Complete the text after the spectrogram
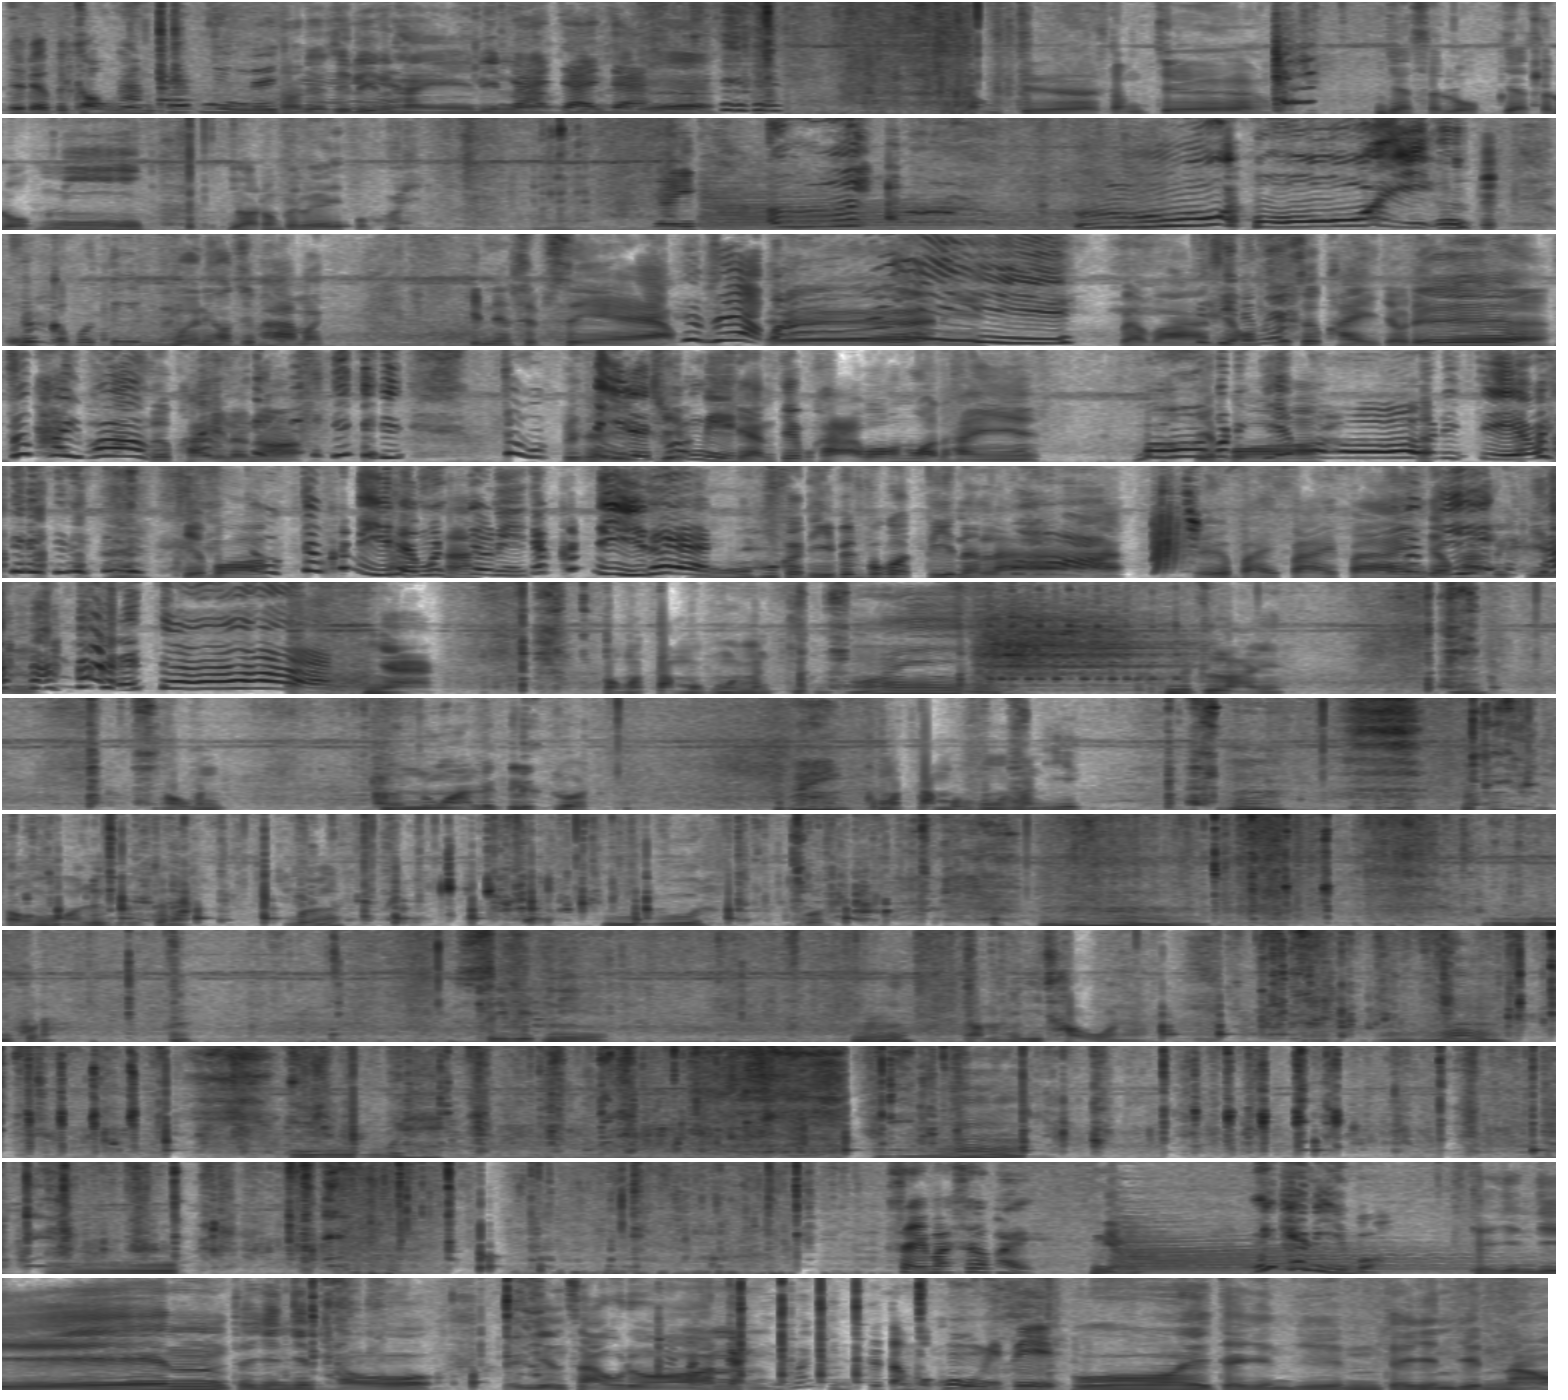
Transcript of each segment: เดี๋ยวเดี๋ยวไปของน้ำแป๊บหนึงเลยเอาเดี๋ยวสิลิ้นให้ลิ้นจ้าน้ำจ้าลิ้นให้จ้าเด้อต้องเจอต้องเจอ อย่าสลบอย่าสลบนี่ หยอดลงไปเลยโอ้ยไงเอ้ยอู้โอ้ยบุกกับบ่ตื่นมื้อนี้เฮาสิพามากินเนี่ยแซ่บแซ่บๆๆเออนี่แบบว่าเดี๋ยวเฮาสิเสื้อร์ไผ่เจ้าเด้อเสื้อไผ่พ่อมเสื้อร์ไผ่แล้วเนาะเจ้าเป็นไงตีเลยช่วงนี้แขนเจ็บขาบ่นวดให้ บ่เจ็บบ่ได้บ่เจ็บบ่บ่ได้เจ็บเจ็บบ่ เจ้าเจ้าก็ดีแท้มันฮะ เดี๋ยวนี้เจ้าก็ดีแท้ โอ้ก็ดีเป็นปกตินั่นล่ะว่า เออไปไปไปเดี๋ยวพาไปกินจ้ายากต้องมาตำมะฮุยมันกินเฮ้ยเงืดไหลอื้อเอามันมันนัวลึกๆหลดเฮ้ยต้องมาตำมะฮุยมันอีกอื้ออื้อเอานัวลึกๆกันนะเบิ้งอู้หลด อืมอู้พุ่นนะอื้อชีวิตนี่หืมตำให้อีเท่านะอืมโอ้ยอืมโอ้ใส่ว่าเสื้อไผ่เนี่ยงนี่แค่นี้บ่ใจเย็นเย็นๆใจเย็นเย็นๆเท่า ใจเย็นๆสาวดอนไก่มากินแต่ตำบักหุ่งนี่ติโอ้ยใจเย็นเย็นๆใจเย็นเย็นๆเอา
